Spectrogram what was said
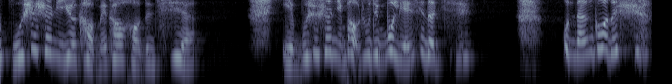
我不是生你月考没考好的气，也不是生你跑出去不联系的气。我难过的是，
